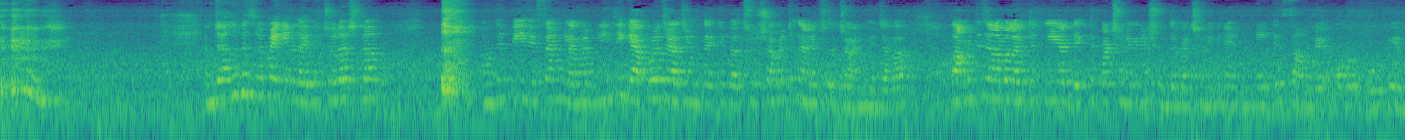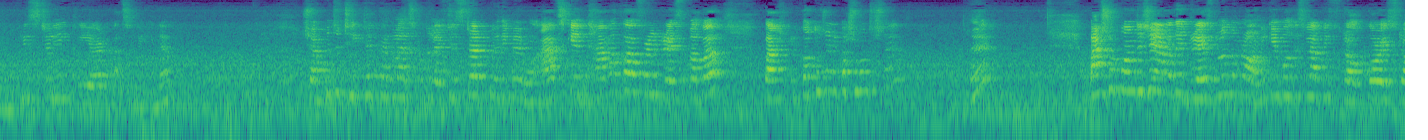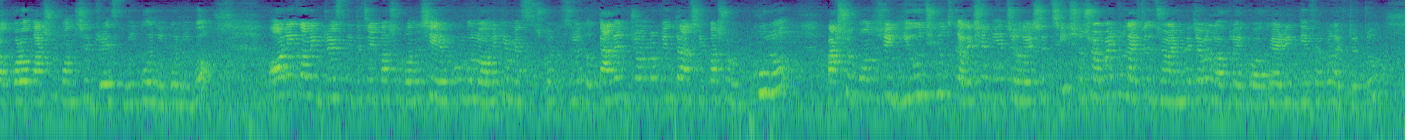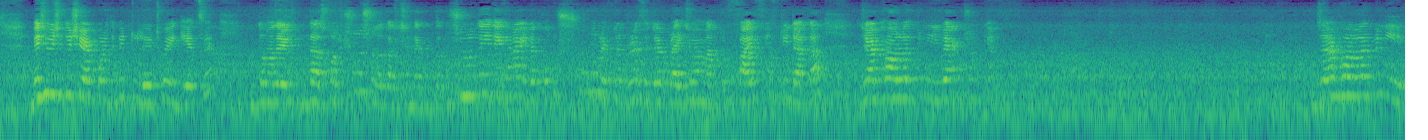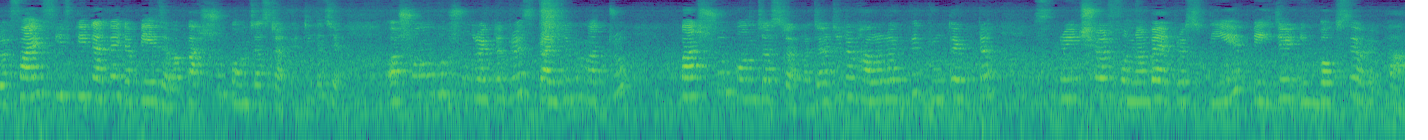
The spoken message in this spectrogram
আমি জাদু ফেসলাম এগেন লাইভে চলে আসলাম। আমাদের পেজ এসএম গ্ল্যামার বি থেকে আপনারা যার জন্য দেখতে পাচ্ছ, সবাই তো জানার সাথে জয়েন হয়ে যাবা। আমি তো জানাব লাইভটা ক্লিয়ার দেখতে পাচ্ছ না কিনা, শুনতে পাচ্ছ না কিনা, নেটের সাউন্ডে ওর ওকে এবং ক্রিস্টালি ক্লিয়ার আছে না কিনা। সব কিছু ঠিকঠাক থাকলে আজকে তো লাইভটা স্টার্ট করে দিবে এবং আজকে ধামাকা অফারে ড্রেস পাবা। পাঁচ- কত জানি পাঁচশো পঞ্চাশ টাকা? হ্যাঁ? পাঁচশো পঞ্চাশের আমাদের ড্রেসগুলো তোমরা অনেকেই বলতেছিলে, আপনি স্টক করো স্টক করো, পাঁচশো পঞ্চাশের ড্রেস নিবো নিবো নিবো। অনেক অনেক ড্রেস নিতে চাই পাঁচশো পঞ্চাশে, এরকমগুলো অনেকে মেসেজ করতেছিল। তো তাদের জন্য কিন্তু আজকে পাঁচশো খুলো পাঁচশো পঞ্চাশের হিউজ হিউজ কালেকশন নিয়ে চলে এসেছি। সো সবাই একটু লাইফটা জয়েন হয়ে যাবে লভ লাইক ওয়াক ক্যারিং দিয়ে ফেলব লাইফটা একটু বেশি বেশি শেয়ার করে দেবে, একটু লেট হয়ে গিয়েছে। তোমাদের দাস কত সুন্দর সুন্দর কালেকশন দেখাতে শুরুতেই দেখে না এটা কত সুন্দর একটা ড্রেস এটার প্রাইস হবে মাত্র ফাইভ ফিফটি টাকা। যার ভালো লাগবে, নিবে একজনকে যার ভালো লাগবে নিয়ে নেবে ফাইভ ফিফটি টাকা এটা পেয়ে যাবে, পাঁচশো পঞ্চাশ টাকা, ঠিক আছে? অসম্ভব সুন্দর একটা ড্রেস প্রাইস দেবে মাত্র পাঁচশো পঞ্চাশ টাকা। যার যেটা ভালো লাগবে, দ্রুত একটা স্ক্রিনশট ফোন নাম্বার অ্যাড্রেস দিয়ে পেজের ইনবক্সে অর্ডার পা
